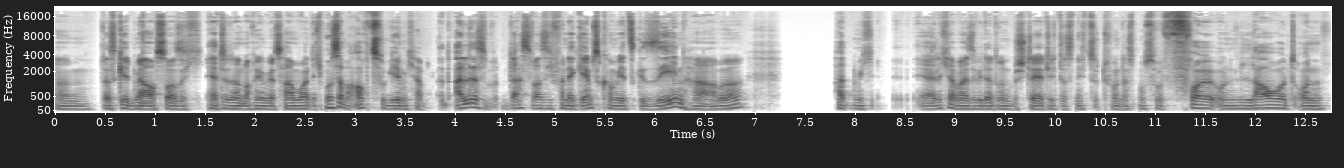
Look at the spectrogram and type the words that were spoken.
Ähm, das geht mir auch so. Also ich hätte dann noch irgendwas haben wollen. Ich muss aber auch zugeben, ich habe alles das, was ich von der Gamescom jetzt gesehen habe, hat mich ehrlicherweise wieder drin bestätigt, das nicht zu tun. Das muss so voll und laut und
